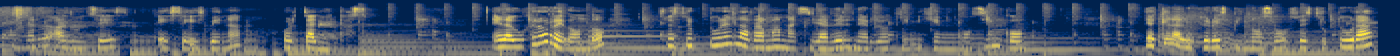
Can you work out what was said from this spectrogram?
y el nervio adulces es 6 vena ortánicas. El agujero redondo, su estructura es la rama maxilar del nervio trimigénimo 5, ya que el agujero espinoso, su estructura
